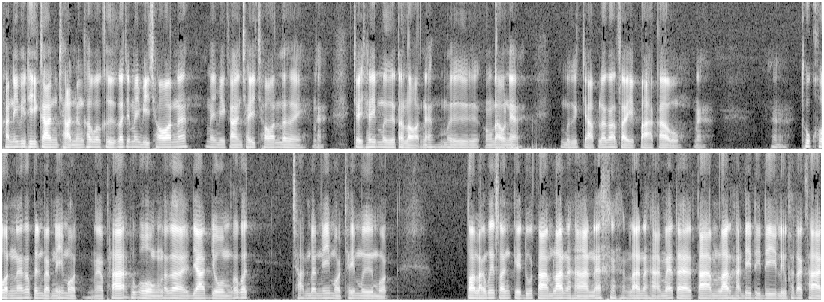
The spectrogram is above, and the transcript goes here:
คราวนี้วิธีการฉันของเขาก็คือก็จะไม่มีช้อนนะไม่มีการใช้ช้อนเลยนะจะใช้มือตลอดนะมือของเราเนี่ยมือจับแล้วก็ใส่ปากเอานะทุกคนนะก็เป็นแบบนี้หมดนะพระทุกองค์แล้วก็ญาติโยมเขาก็ฉันแบบนี้หมดใช้มือหมด ตอนหลังไปสังเกตดูตามร้านอาหารนะร้านอาหารแม้แต่ตามร้านอาหารที่ดี ๆ หรือพัตคาร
